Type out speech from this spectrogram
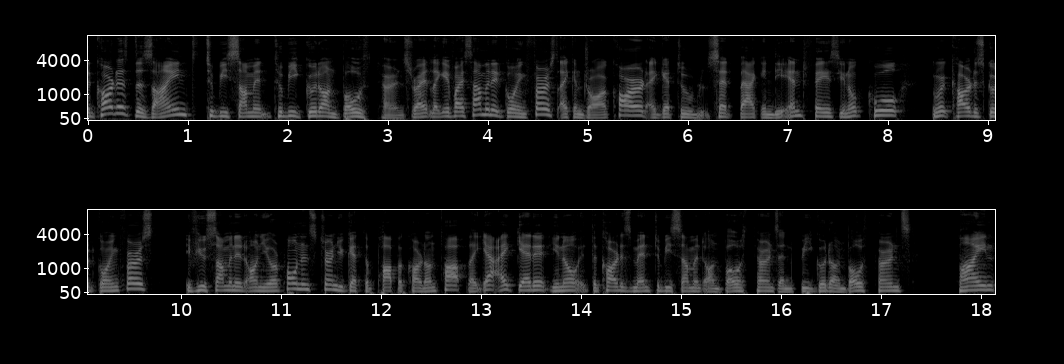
the card is designed to be summoned to be good on both turns, right? Like if I summon it going first, I can draw a card. I get to set back in the end phase. You know, cool. Your card is good going first. If you summon it on your opponent's turn, you get to pop a card on top. Like, yeah, I get it. You know, the card is meant to be summoned on both turns and be good on both turns. Fine,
